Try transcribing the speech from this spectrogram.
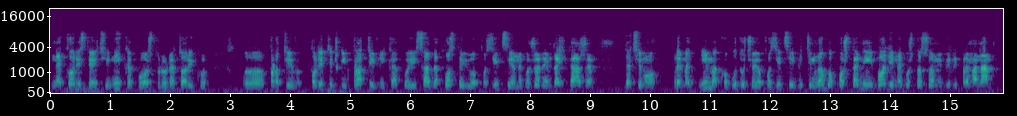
ne koristeći nikakvu oštru retoriku, e, protiv političkih protivnika koji sada postaju opozicija, nego želim da ih kažem da ćemo prema njima ko budućoj opoziciji biti mnogo pošteniji i bolji nego što su oni bili prema nama.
